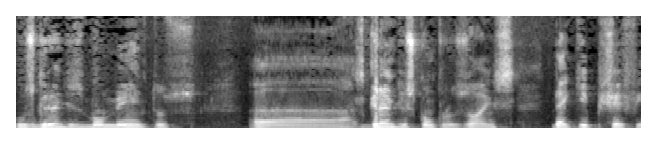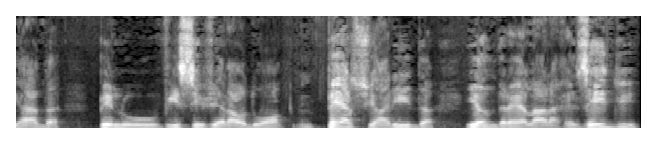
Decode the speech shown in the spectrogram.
os grandes momentos, uh, as grandes conclusões da equipe chefiada pelo vice-geraldo Alckmin. Pércio Arida e André Lara Rezende,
